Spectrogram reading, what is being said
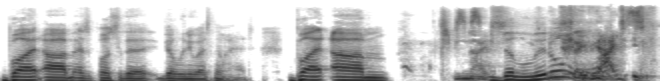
but um, as opposed to the villain who has no head. But um, nice. the little Saving it. Nice. He's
